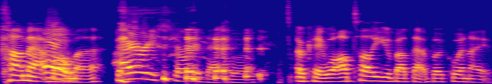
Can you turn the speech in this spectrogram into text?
come at oh, mama." I already started that book. Okay, well, I'll tell you about that book when I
